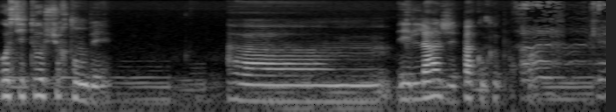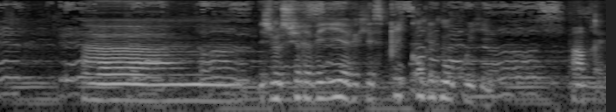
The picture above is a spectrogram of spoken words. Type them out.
aussitôt je suis retombée. et là, j'ai pas compris pourquoi. je me suis réveillée avec l'esprit complètement brouillé. Enfin bref.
